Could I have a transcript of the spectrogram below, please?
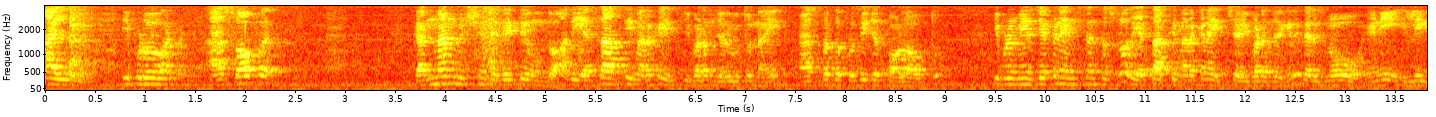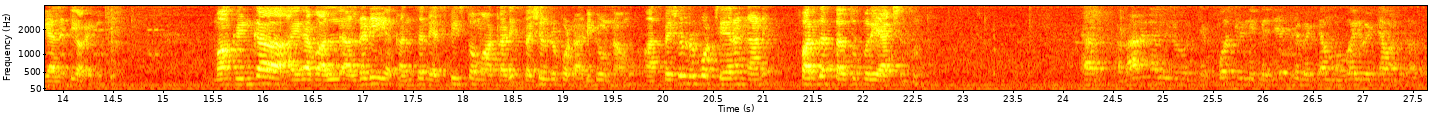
ఇలాంటి ఇప్పుడు యాజ్ ఆఫ్ గన్మ్యాన్ విషయం ఏదైతే ఉందో అది ఎస్ఆర్సి మనకు ఇవ్వడం జరుగుతున్నాయి as per the procedure follow అవుతూ. ఇప్పుడు మీరు చెప్పిన ఇన్స్టెన్సెస్లో అది ఎస్ఆర్సీ మేరకనే ఇచ్చే ఇవ్వడం జరిగింది. There is no any illegality or anything మాకు ఇంకా ఐ హ్యావ్ ఆల్రెడీ కన్సర్న్ ఎస్పీస్తో మాట్లాడి స్పెషల్ రిపోర్ట్ అడిగి ఉన్నాము. ఆ స్పెషల్ రిపోర్ట్ చేయరంగానే ఫర్దర్ తదుపరి యాక్షన్స్ ఉంటాయి. ప్రధానంగా మీరు చెక్ పోస్ట్ ఇన్ని పెద్ద ఎత్తున పెట్టాం మొబైల్ పెట్టామంటున్నారు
